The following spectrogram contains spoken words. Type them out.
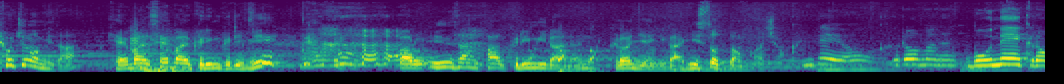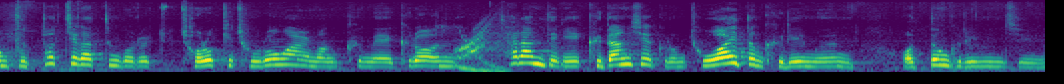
표준어입니다. 개발 세발 그린 그림이 바로 인상파 그림이라는 그런 얘기가 있었던 거죠. 근데요, 그러면은 모네 그런 붓터치 같은 거를 저렇게 조롱할 만큼의 그런 사람들이 그 당시에 그럼 좋아했던 그림은 어떤 그림인지.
